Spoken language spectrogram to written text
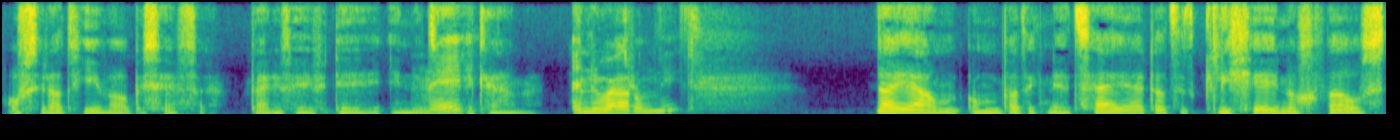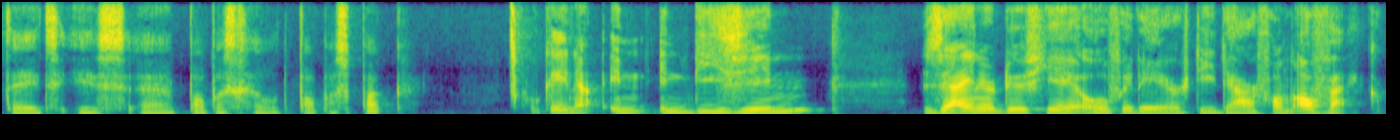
of ze dat hier wel beseffen bij de VVD in de nee? Tweede Kamer. En waarom niet? Nou ja, om, om wat ik net zei, hè, dat het cliché nog wel steeds is... Uh, papa's geld, papa's pak. Oké, okay, nou in, in die zin zijn er dus JOVD'ers die daarvan afwijken.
